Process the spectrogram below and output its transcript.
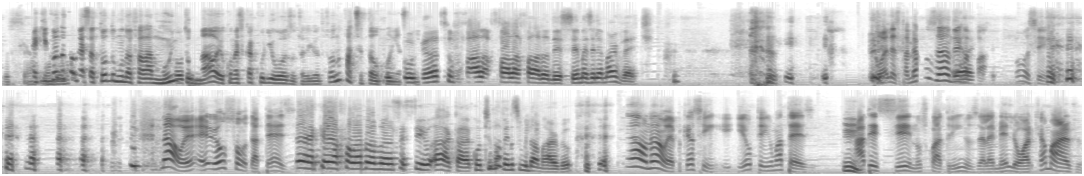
do céu. É que quando deu- começa todo mundo a falar muito mal, eu começo a ficar curioso, tá ligado? Falo, não pode ser tão ruim O, o assim. Ganso fala, fala, fala do DC, mas ele é Marvete. Olha, você tá me acusando, hein, É. rapaz? Como assim? Não, eu, eu sou da tese. É, que eu ia falar pra você assim, ah, cara, continua vendo o filme da Marvel. Não, não, é porque assim, eu tenho uma tese. Hum, A DC nos quadrinhos ela é melhor que a Marvel.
